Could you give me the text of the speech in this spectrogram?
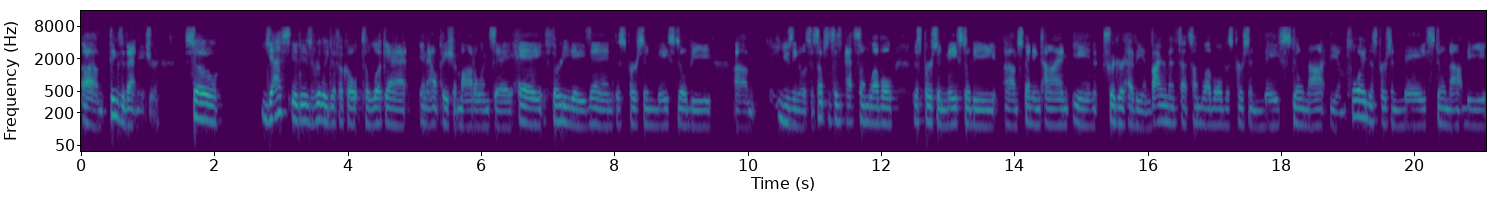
um, things of that nature. So yes, it is really difficult to look at an outpatient model and say, hey, 30 days in, this person may still be um, using illicit substances at some level. This person may still be um, spending time in trigger heavy environments at some level. This person may still not be employed. This person may still not be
